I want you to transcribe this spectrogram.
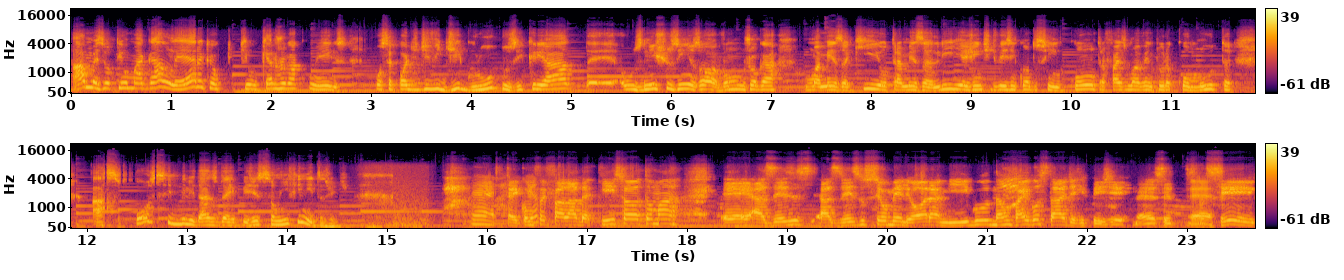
Ah, mas eu tenho uma galera que eu, que eu quero jogar com eles. Você pode dividir grupos e criar é, os níveis nichozinhos, ó, vamos jogar uma mesa aqui, outra mesa ali, e a gente de vez em quando se encontra, faz uma aventura comuta. As possibilidades do RPG são infinitas, gente. É, é como foi falado aqui, só tomar. É, às, vezes, às vezes o seu melhor amigo não vai gostar de RPG, né? Você, é. você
